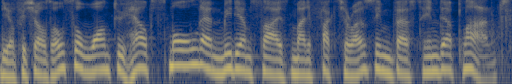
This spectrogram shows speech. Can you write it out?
The officials also want to help small and medium sized manufacturers invest in their plants.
